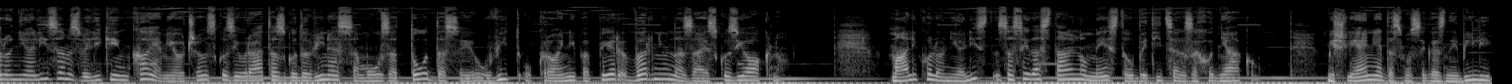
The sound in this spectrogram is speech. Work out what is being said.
Kolonializem z velikim kajem je odšel skozi vrata zgodovine samo zato, da se je uvit v krojni papir vrnil nazaj skozi okno. Mali kolonialist zaseda stalno mesto v beticah zahodnjakov. Mišljenje, da smo se ga znebili,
